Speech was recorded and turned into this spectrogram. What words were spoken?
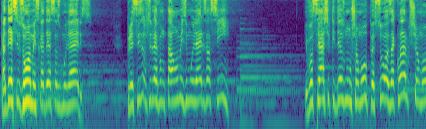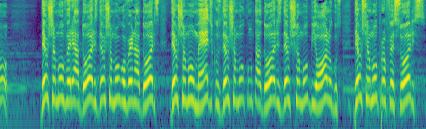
Cadê esses homens? Cadê essas mulheres? Precisam se levantar homens e mulheres assim. E você acha que Deus não chamou pessoas? É claro que chamou. Deus chamou vereadores, Deus chamou governadores, Deus chamou médicos, Deus chamou contadores, Deus chamou biólogos, Deus chamou professores.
